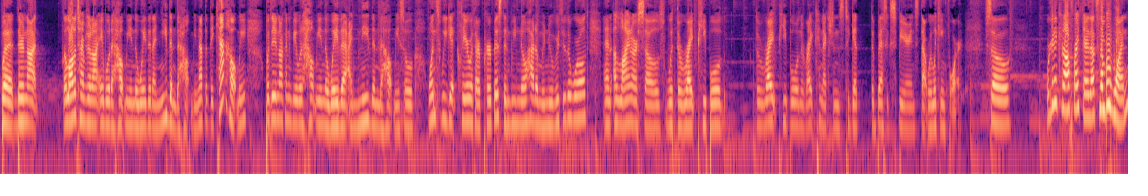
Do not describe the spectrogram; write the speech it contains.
but they're not a lot of times they're not able to help me in the way that I need them to help me. Not that they can't help me, but they're not going to be able to help me in the way that I need them to help me. So once we get clear with our purpose, then we know how to maneuver through the world and align ourselves with the right people, the right people and the right connections to get the best experience that we're looking for. So we're going to cut off right there. That's number one.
